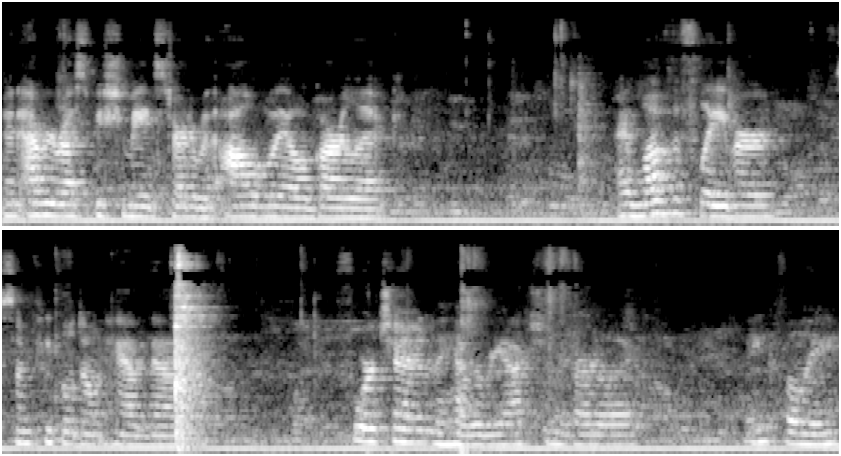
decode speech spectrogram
And every recipe she made started with olive oil, garlic. I love the flavor. Some people don't have that fortune. They have a reaction to garlic. Thankfully,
